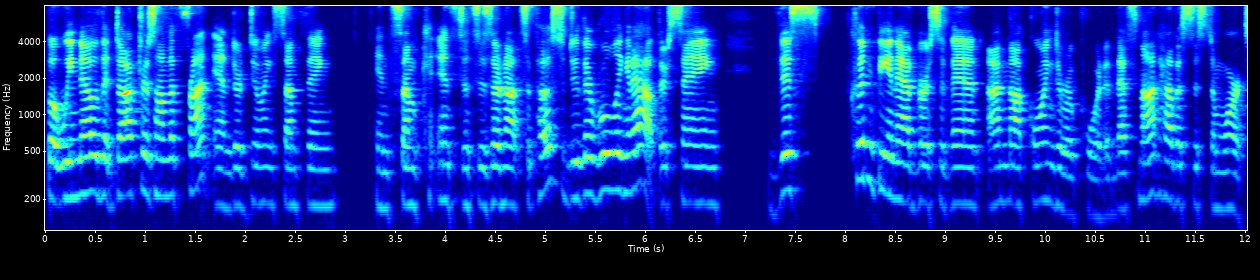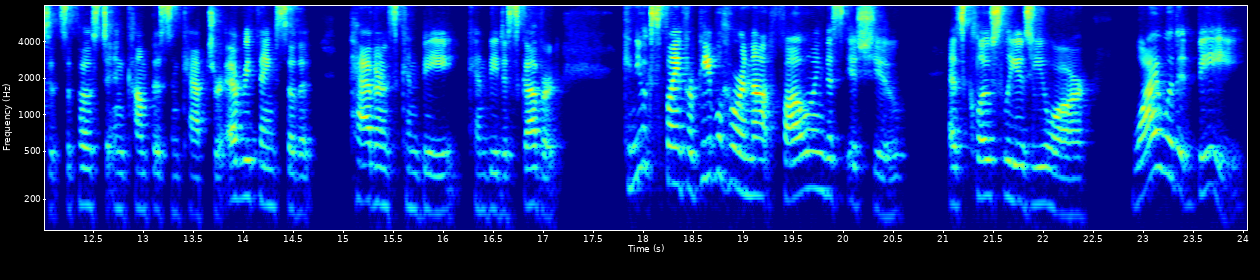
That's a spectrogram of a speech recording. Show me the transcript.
But we know that doctors on the front end are doing something in some instances they're not supposed to do. They're ruling it out. They're saying this couldn't be an adverse event. I'm not going to report it. That's not how the system works. It's supposed to encompass and capture everything so that patterns can be can be discovered. Can you explain for people who are not following this issue as closely as you are, why would it be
